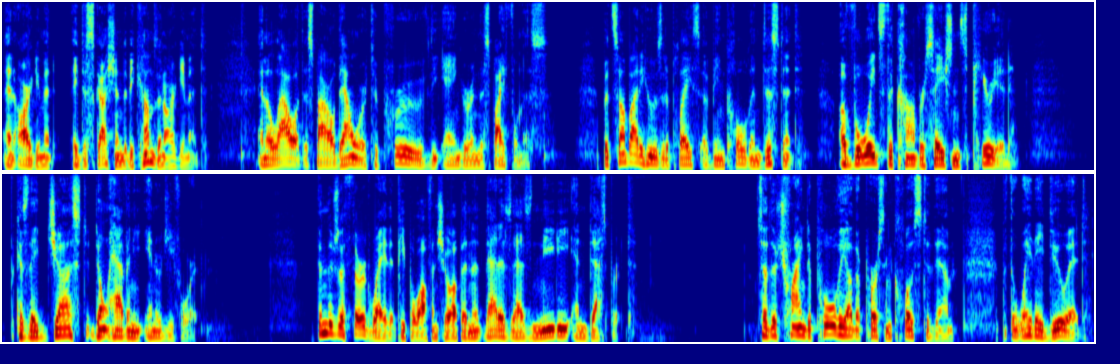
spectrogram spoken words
an argument, a discussion that becomes an argument, and allow it to spiral downward to prove the anger and the spitefulness. But somebody who is at a place of being cold and distant avoids the conversations, period, because they just don't have any energy for it. Then there's a third way that people often show up, and that is as needy and desperate. So they're trying to pull the other person close to them, but the way they do it,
